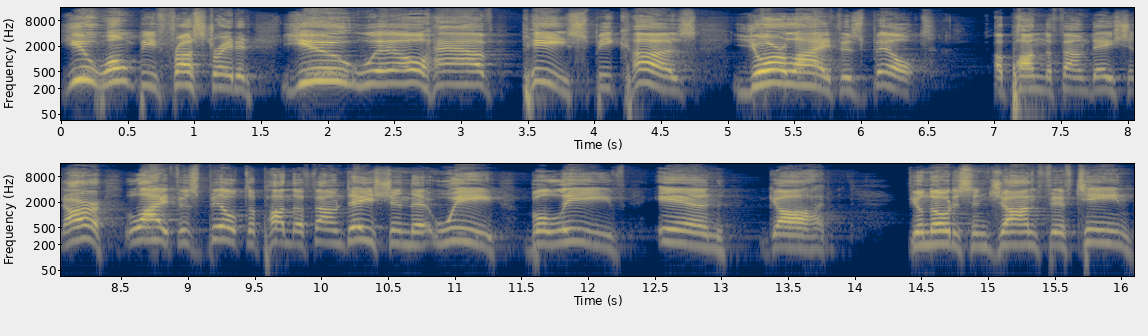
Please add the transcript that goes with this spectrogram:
You won't be frustrated. You will have peace because your life is built upon the foundation. Our life is built upon the foundation that we believe in God. If you'll notice in John 15,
